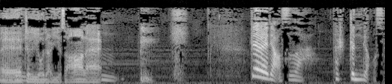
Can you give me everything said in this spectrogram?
哎，嗯这个有点意思啊！来，嗯，这位屌丝啊，他是真屌丝，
